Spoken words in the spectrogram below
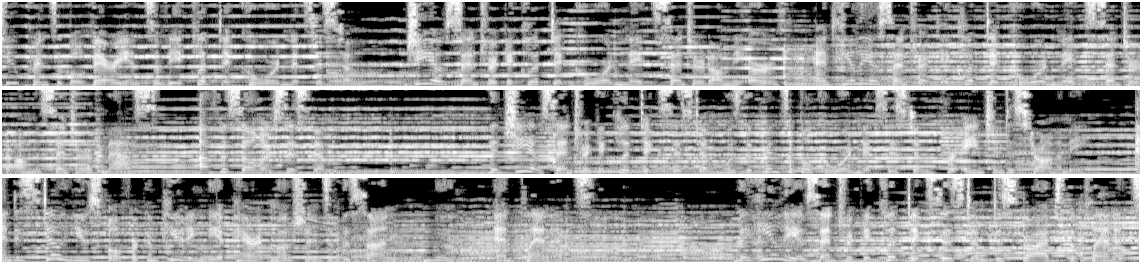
two principal variants of the ecliptic coordinate system, geocentric ecliptic coordinates centered on the Earth, and heliocentric ecliptic coordinates centered on the center of mass of the solar system. The geocentric ecliptic system was the principal coordinate system for ancient astronomy, and is still useful for computing the apparent motions of the Sun, Moon, and planets. The heliocentric ecliptic system describes the planet's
